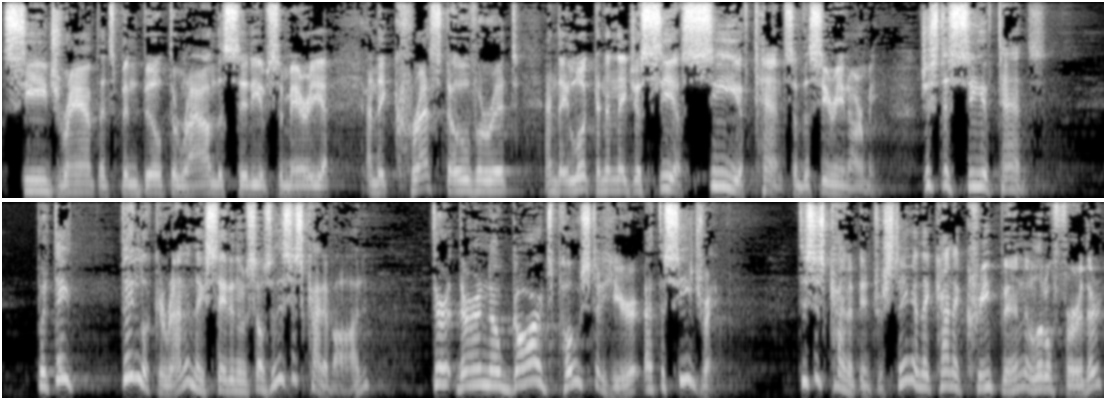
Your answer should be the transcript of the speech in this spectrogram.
siege ramp that's been built around the city of Samaria, and they crest over it, and they look, and then they just see a sea of tents of the Syrian army. Just a sea of tents. But they, they look around and they say to themselves, this is kind of odd. There, there are no guards posted here at the siege ramp. This is kind of interesting. And they kind of creep in a little further.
